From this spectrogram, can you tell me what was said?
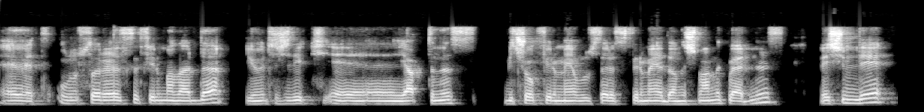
Evet, uluslararası firmalarda yöneticilik e, yaptınız. Birçok firmaya, uluslararası firmaya danışmanlık verdiniz. Ve şimdi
